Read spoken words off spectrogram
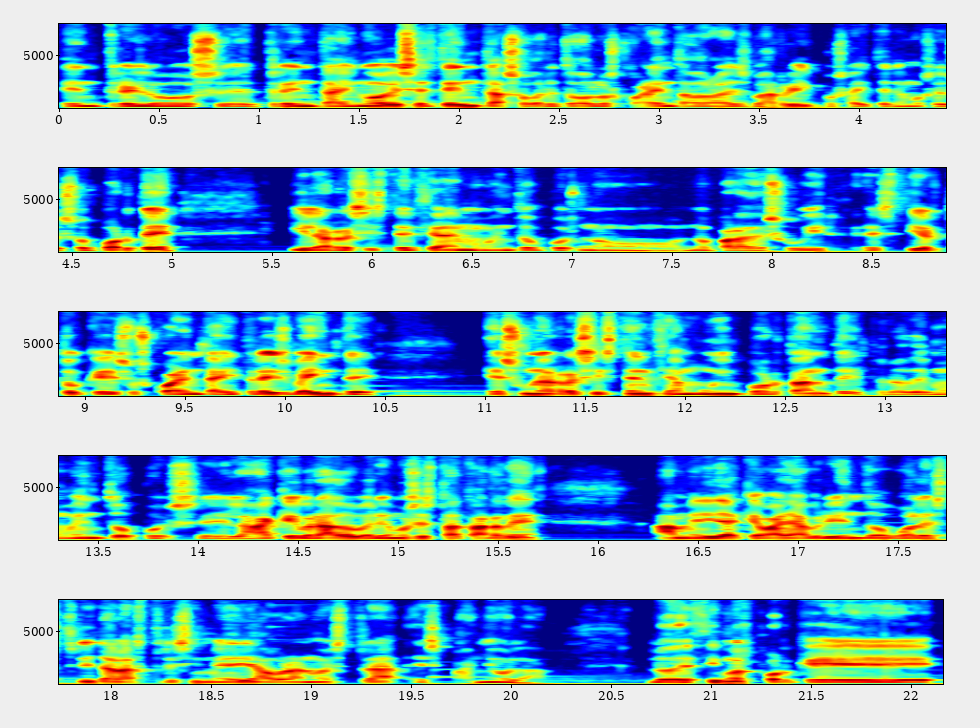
entre los 39,70, eh, sobre todo los 40 dólares barril, pues ahí tenemos el soporte y la resistencia de momento pues no, para de subir. Es cierto que esos 43,20 es una resistencia muy importante, pero de momento pues eh, la ha quebrado, veremos esta tarde a medida que vaya abriendo Wall Street a las 3 y media hora nuestra española. Lo decimos porque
